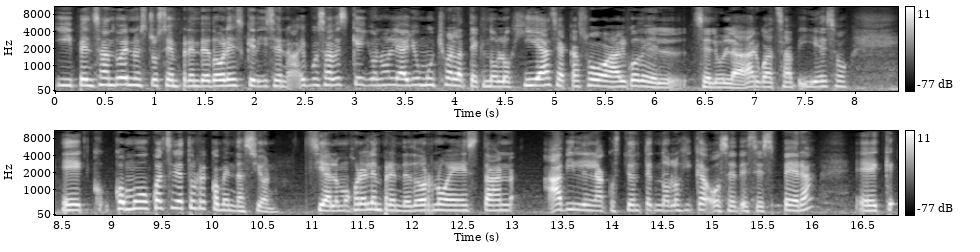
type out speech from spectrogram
y pensando en nuestros emprendedores que dicen, ay, pues sabes que yo no le hallo mucho a la tecnología, si acaso algo del celular, WhatsApp y eso, eh, ¿cómo, ¿cuál sería tu recomendación? Si a lo mejor el emprendedor no es tan hábil en la cuestión tecnológica o se desespera, eh, ¿qué,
